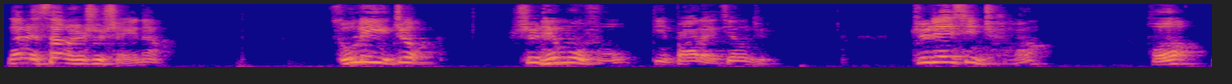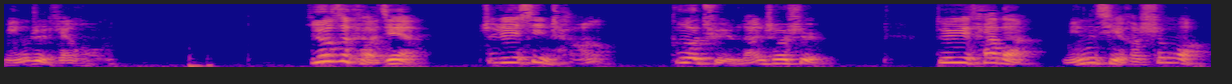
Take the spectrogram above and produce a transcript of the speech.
那这三个人是谁呢？足利义政、室町幕府第八代将军织田信长和明治天皇。由此可见，织田信长割取兰奢氏，对于他的名气和声望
